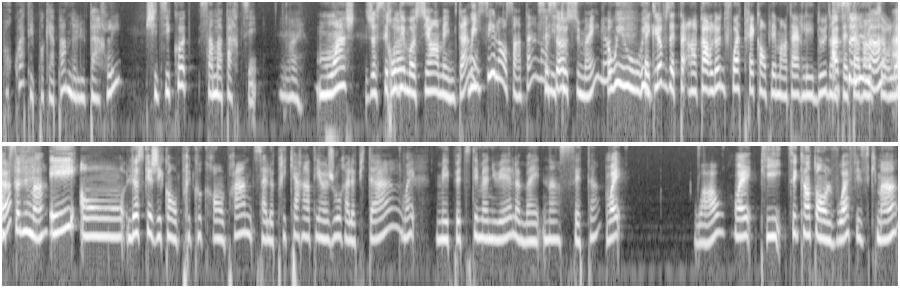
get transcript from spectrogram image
pourquoi t'es pas capable de lui parler? Puis, j'ai dit, écoute, ça m'appartient. Ouais. Moi, je, je sais Trop pas. d'émotions en même temps Oui. aussi, là, on s'entend, on ça. est tous humains, là. Ah oui, oui, oui. Fait que là, vous êtes encore là, une fois, très complémentaires les deux dans cette aventure-là. absolument. Et on, là, ce que j'ai compris, comprendre, ça l'a pris 41 jours à l'hôpital. Oui, Mais petit Emmanuel a maintenant 7 ans. oui. Wow! Oui, puis tu sais, quand on le voit physiquement,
